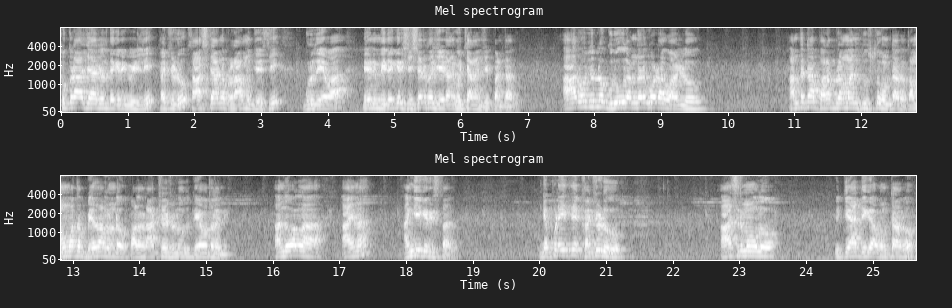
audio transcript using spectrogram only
శుక్రాచార్యుల దగ్గరికి వెళ్ళి కచుడు సాష్టాంగ ప్రణామం చేసి గురుదేవ నేను మీ దగ్గర శిష్యర్కం చేయడానికి వచ్చానని చెప్పి అంటారు ఆ రోజుల్లో గురువులందరూ కూడా వాళ్ళు అంతటా పరబ్రహ్మాన్ని చూస్తూ ఉంటారు. తమ మత భేదాలు ఉండవు. వాళ్ళ రాక్షసులు దేవతలని. అందువల్ల ఆయన అంగీకరిస్తారు. ఎప్పుడైతే కచుడు ఆశ్రమంలో విద్యార్థిగా ఉంటారో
